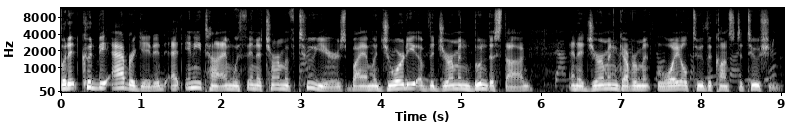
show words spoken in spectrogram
but it could be abrogated at any time within a term of two years by a majority of the German Bundestag and a German government loyal to the Constitution.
